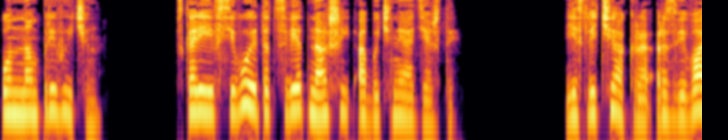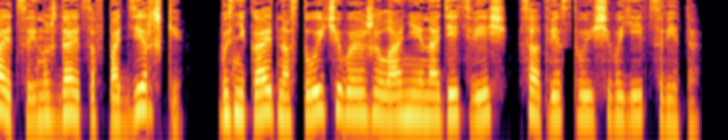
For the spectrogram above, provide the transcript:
он нам привычен. Скорее всего, это цвет нашей обычной одежды. Если чакра развивается и нуждается в поддержке, возникает настойчивое желание надеть вещь соответствующего ей цвета.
